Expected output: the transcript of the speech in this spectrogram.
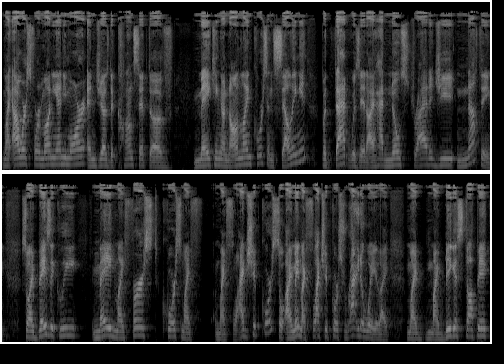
my hours for money anymore and just the concept of making an online course and selling it, but that was it. I had no strategy, nothing. So I basically made my first course my my flagship course. So I made my flagship course right away, like my my biggest topic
